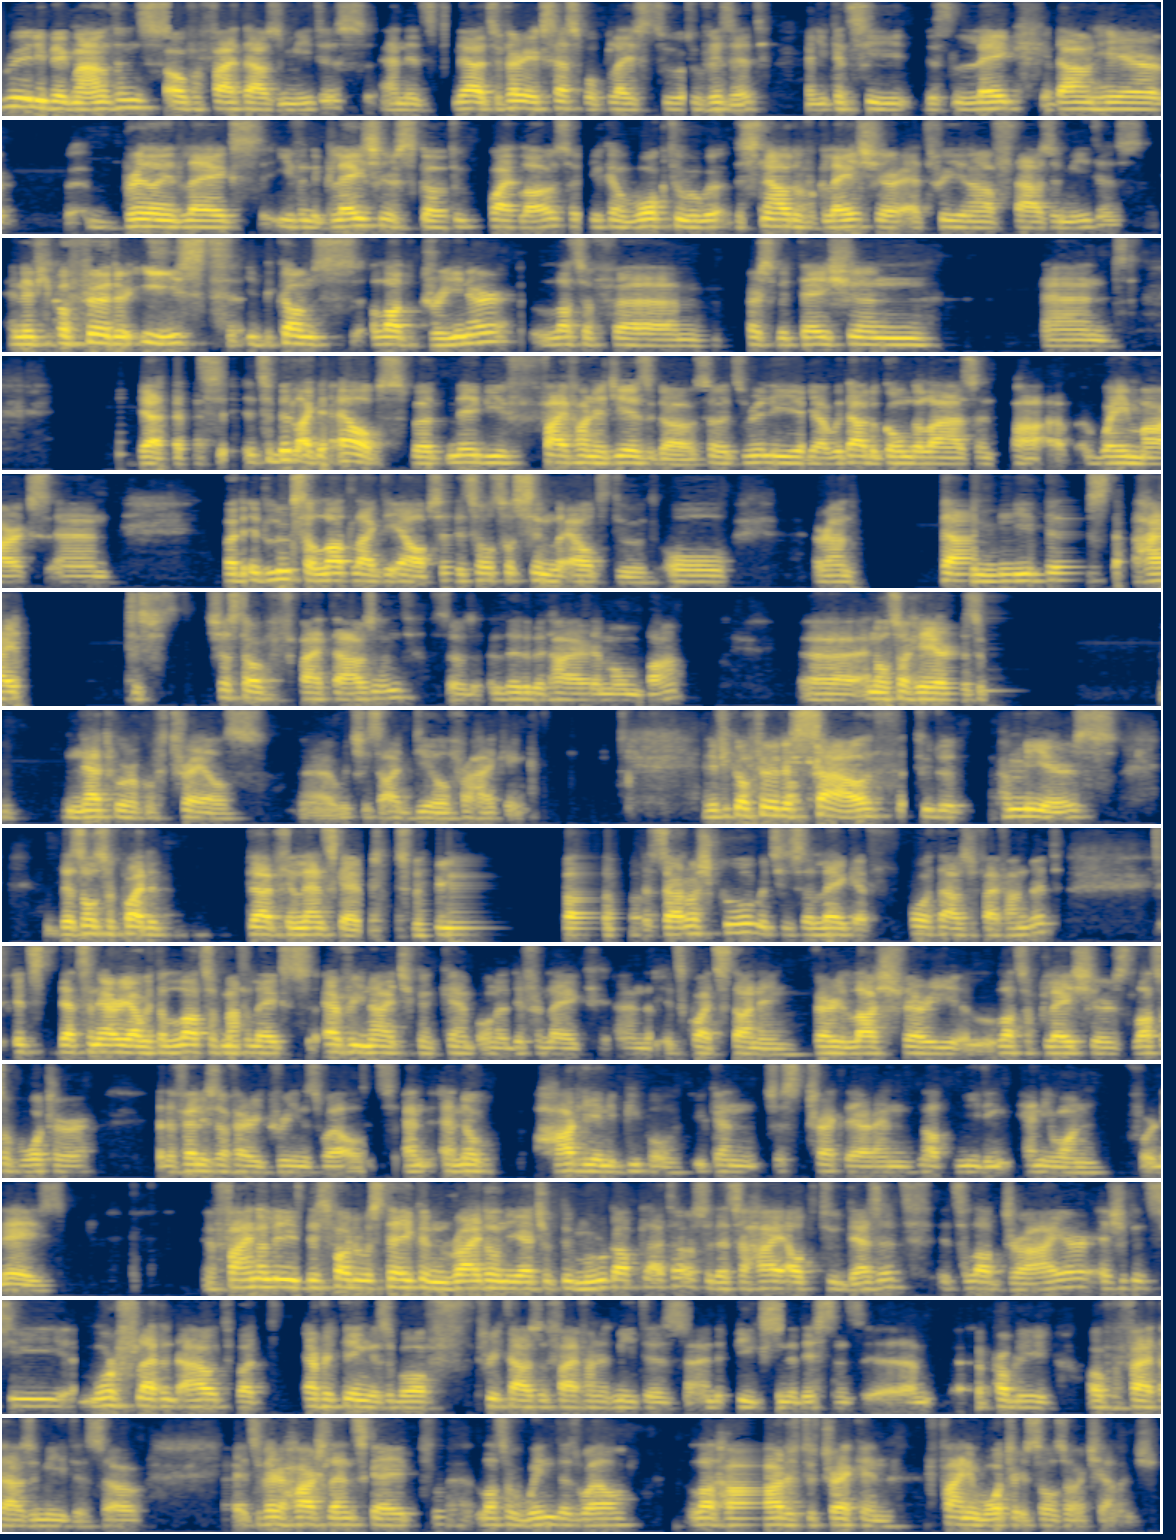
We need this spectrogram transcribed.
really big mountains, over 5,000 meters. And it's, yeah, it's a very accessible place to, to visit. And you can see this lake down here, brilliant lakes. Even the glaciers go to quite low. So you can walk to the snout of a glacier at three and a half thousand meters. And if you go further east, it becomes a lot greener, lots of um, precipitation and yeah, it's it's a bit like the Alps, but maybe 500 years ago. So it's really yeah, without the gondolas and waymarks, and but it looks a lot like the Alps. It's also similar altitude, all around 1,000 meters. The height is just over 5,000, so a little bit higher than Mont Blanc. Uh, and also here there's a network of trails, uh, which is ideal for hiking. And if you go further south to the Pamirs, there's also quite a depth in landscapes. The Zarwa which is a lake at 4,500. It's that's an area with a lots of mountain lakes. Every night you can camp on a different lake, and it's quite stunning. Very lush, very lots of glaciers, lots of water. The valleys are very green as well, and and no hardly any people. You can just trek there and not meeting anyone for days. And finally, this photo was taken right on the edge of the Murghab Plateau. So that's a high altitude desert. It's a lot drier, as you can see, more flattened out, but everything is above 3,500 meters and the peaks in the distance um, probably over 5,000 meters. So it's a very harsh landscape, lots of wind as well, a lot harder to trek in. Finding water is also a challenge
